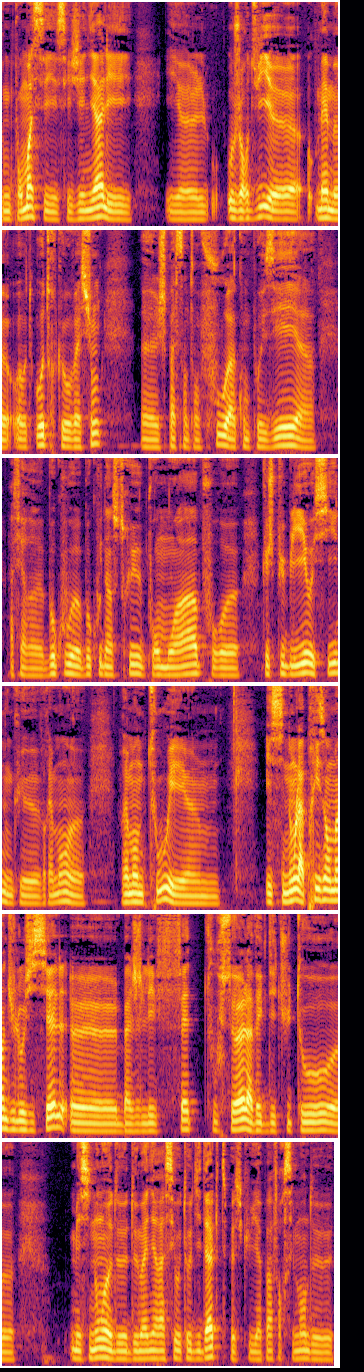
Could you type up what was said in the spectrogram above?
donc pour moi c'est c'est génial. Et et euh, aujourd'hui, euh, même euh, autre que Ovation, je passe un temps fou à composer, à, à faire beaucoup beaucoup d'instrus pour moi, pour que je publie aussi, donc vraiment vraiment de tout et et sinon la prise en main du logiciel, bah, je l'ai faite tout seul avec des tutos, mais sinon de, de, manière assez autodidacte parce qu'il n'y a pas forcément de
